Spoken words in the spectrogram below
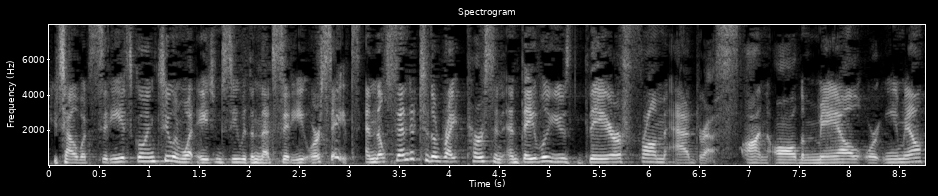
You tell what city it's going to and what agency within that city or state. And they'll send it to the right person, and they will use their from address on all the mail or email.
